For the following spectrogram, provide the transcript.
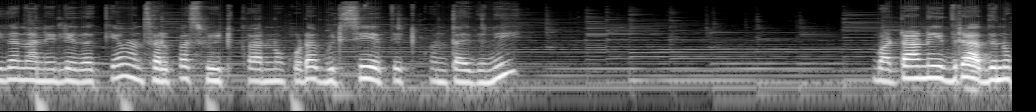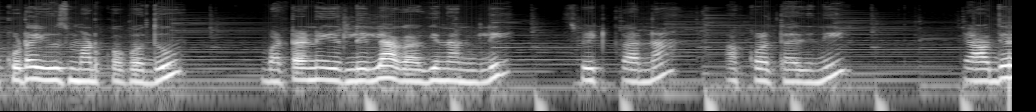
ಈಗ ನಾನಿಲ್ಲಿ ಇದಕ್ಕೆ ಒಂದು ಸ್ವಲ್ಪ ಸ್ವೀಟ್ ಕಾರ್ನು ಕೂಡ ಬಿಡಿಸಿ ಎತ್ತಿಟ್ಕೊತಾ ಇದ್ದೀನಿ. ಬಟಾಣಿ ಇದ್ದರೆ ಅದನ್ನು ಕೂಡ ಯೂಸ್ ಮಾಡ್ಕೋಬೋದು. ಬಟಾಣಿ ಇರಲಿಲ್ಲ, ಹಾಗಾಗಿ ನಾನಿಲ್ಲಿ ಸ್ವೀಟ್ ಕಾರ್ನ ಹಾಕ್ಕೊಳ್ತಾ ಇದ್ದೀನಿ. ಯಾವುದೇ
